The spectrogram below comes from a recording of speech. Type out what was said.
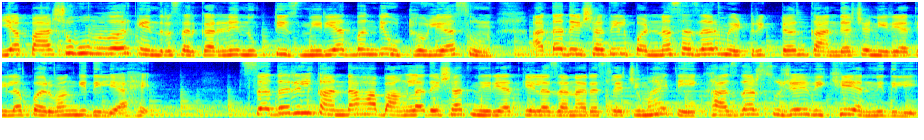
या पार्श्वभूमीवर केंद्र सरकारने नुकतीच निर्यात बंदी उठवली असून आता देशातील पन्नास हजार मेट्रिक टन कांद्याच्या निर्यातीला परवानगी दिली आहे. सदरील कांदा हा बांगलादेशात निर्यात केला जाणार असल्याची माहिती खासदार सुजय विखे यांनी दिली.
